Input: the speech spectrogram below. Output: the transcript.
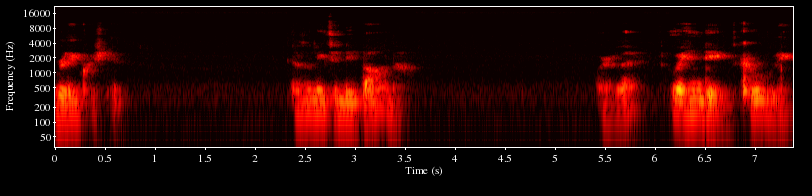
relinquished it. Doesn't lead to nibbana. Wherever that, or ending, cooling,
